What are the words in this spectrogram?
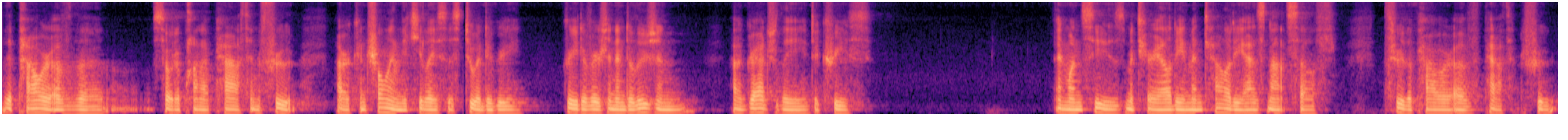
the power of the sotapanna path and fruit are controlling the kilesas to a degree. Greed, aversion, and delusion uh, gradually decrease. And one sees materiality and mentality as not self through the power of path and fruit.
